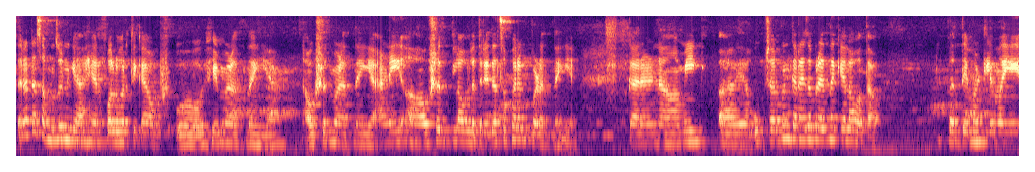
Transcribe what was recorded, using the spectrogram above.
तर आता समजून घ्या हेअरफॉलवरती काय औष हे मिळत नाही आहे औषध मिळत नाही आहे आणि औषध लावलं तरी त्याचा फरक पडत नाही आहे कारण मी उपचार पण करायचा प्रयत्न केला होता. पण ते म्हटले मी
